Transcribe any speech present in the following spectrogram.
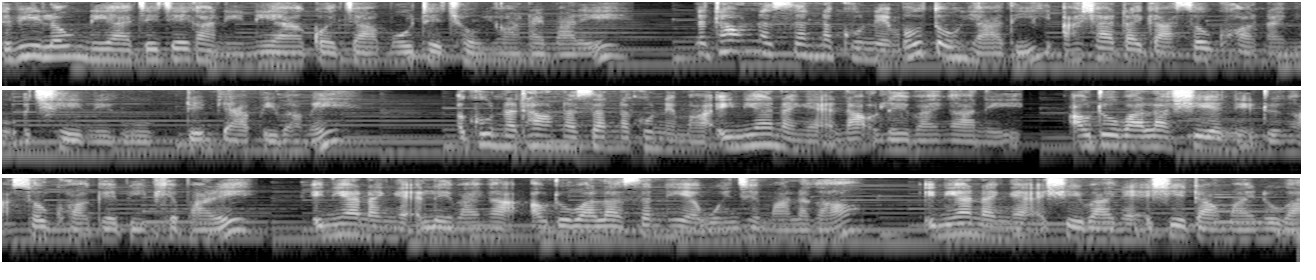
တပြည်လုံးနေရာကျကျကနေနေရာကွက်ကြားမိုးထစ်ချုံရွာနိုင်ပါတယ်။2022ခုနှစ်မုတ်တုံရာသီအာရှတိုက်ကစုပ်ခွာနိုင်မှုအခြေအနေကိုတင်ပြပေးပါမယ်။ အခု2022ခုနှစ်မှာအိန္ဒိယနိုင်ငံအနောက်အလဲပိုင်းကနေအော်တိုဘာလ10ရက်နေ့အတွင်းကဆုတ်ခွာခဲ့ပြီးဖြစ်ပါတယ်။အိန္ဒိယနိုင်ငံအလဲပိုင်းကအော်တိုဘာလ12ရက်ဝန်းကျင်မှာ၎င်းအိန္ဒိယနိုင်ငံအရှေ့ပိုင်းနဲ့အရှေ့တောင်ပိုင်းတို့က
